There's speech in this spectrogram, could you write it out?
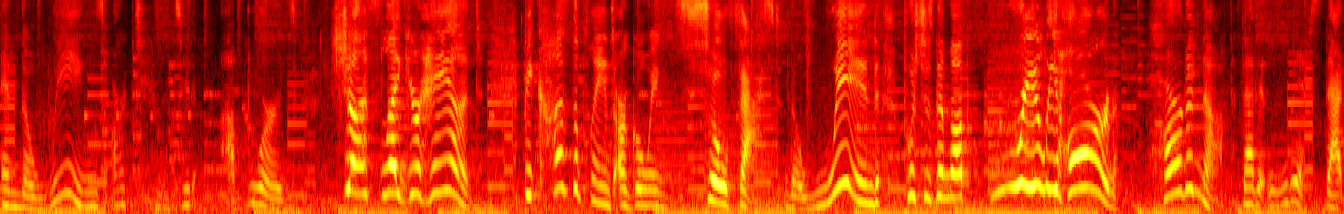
And the wings are tilted upwards, just like your hand. Because the planes are going so fast, the wind pushes them up really hard, hard enough that it lifts that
